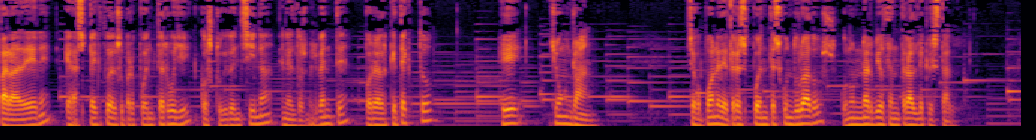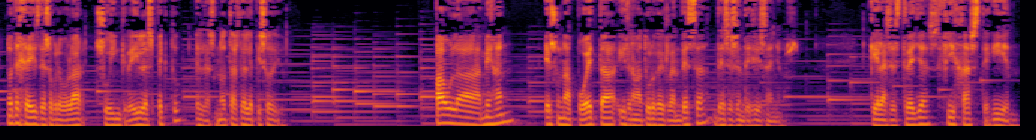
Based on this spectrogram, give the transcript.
Para ADN, el aspecto del superpuente Ruggi, construido en China en el 2020 por el arquitecto He Jungyang. Se compone de tres puentes ondulados con un nervio central de cristal. No dejéis de sobrevolar su increíble aspecto en las notas del episodio. Paula Mehan es una poeta y dramaturga irlandesa de 66 años. Que las estrellas fijas te guíen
